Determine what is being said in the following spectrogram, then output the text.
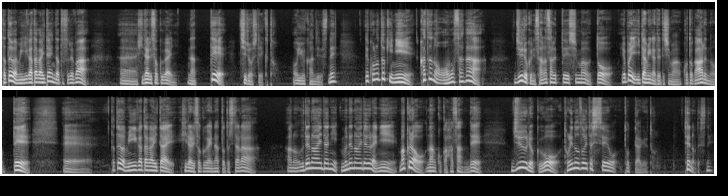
例えば右肩が痛いんだとすれば、えー、左側外になって治療していくという感じですね。でこの時に肩の重さが重力にさらされてしまうとやっぱり痛みが出てしまうことがあるので、えー、例えば右肩が痛い左側外になったとしたらあの腕の間に胸の間ぐらいに枕を何個か挟んで重力を取り除いた姿勢をとってあげると。手のですね。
